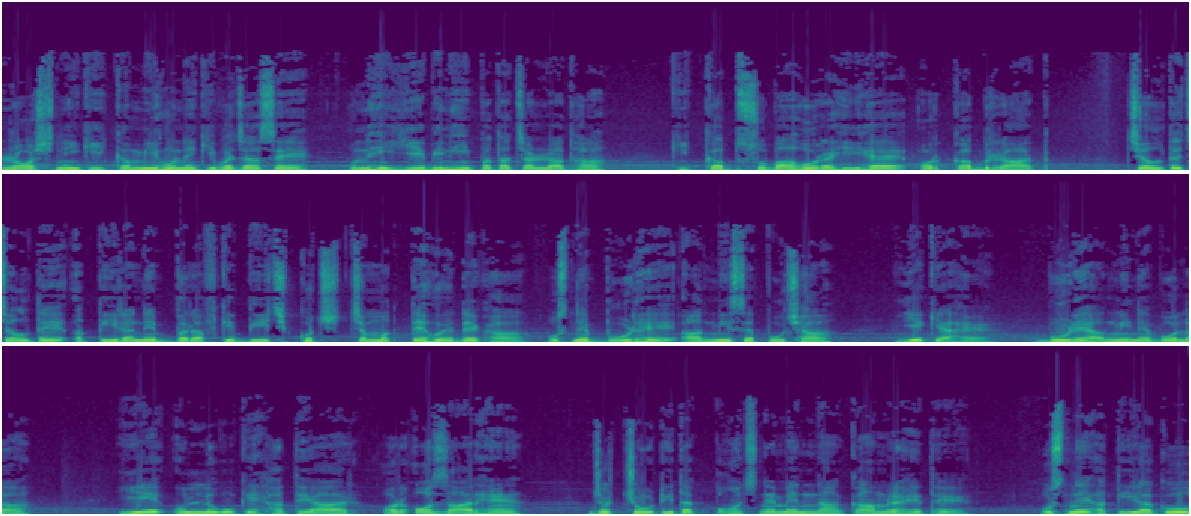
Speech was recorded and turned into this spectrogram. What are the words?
रोशनी की कमी होने की वजह से उन्हें यह भी नहीं पता चल रहा था कि कब सुबह हो रही है और कब रात। चलते चलते अतीरा ने बर्फ़ के बीच कुछ चमकते हुए देखा। उसने बूढ़े आदमी से पूछा, ये क्या है? बूढ़े आदमी ने बोला, ये उन लोगों के हथियार और औज़ार हैं जो चोटी तक पहुँचने में नाकाम रहे थे। उसने अतीरा को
